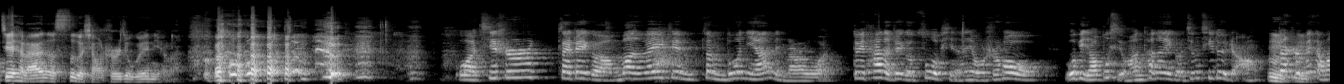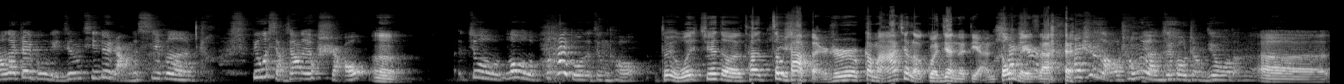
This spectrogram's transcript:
接下来的四个小时就归你了。我其实在这个漫威这这么多年里面，我对他的这个作品，有时候我比较不喜欢他的那个惊奇队长，但是没想到在这部里，惊奇队长的戏份比我想象的要少，嗯，就露了不太多的镜头。对，我觉得他这么大本事干嘛去了？关键的点都没在，还是老成员最后拯救的。呃。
